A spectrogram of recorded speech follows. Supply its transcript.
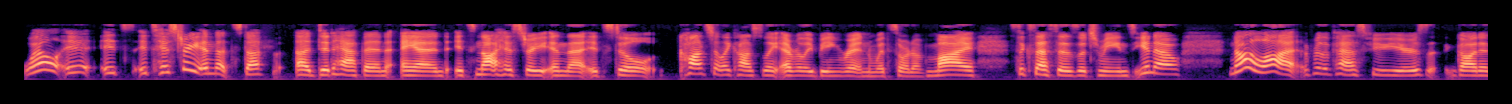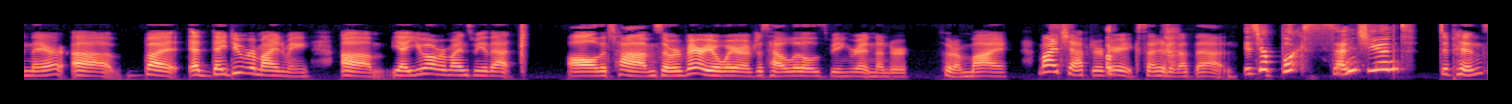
Well, it it's it's history in that stuff uh, did happen, and it's not history in that it's still constantly, constantly, everly being written with sort of my successes, which means you know, not a lot for the past few years gone in there. Uh, but uh, they do remind me. Um, yeah, you all reminds me of that all the time, so we're very aware of just how little is being written under sort of my my chapter. Very excited about that. Is your book sentient? Depends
